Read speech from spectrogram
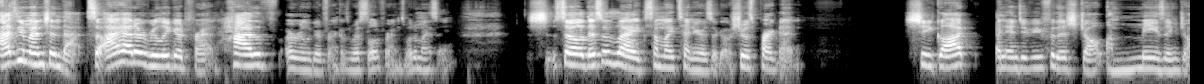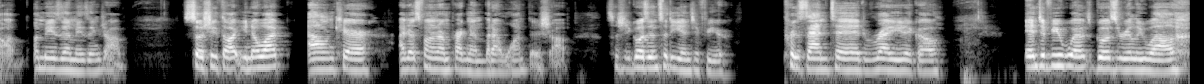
as you mentioned that, so I had a really good friend, have a really good friend because we're still friends. What am I saying? So this was like some like 10 years ago. She was pregnant. She got an interview for this job. Amazing job. Amazing, amazing job. So she thought, you know what? I don't care. I just found out I'm pregnant, but I want this job. So she goes into the interview, presented, ready to go. Interview goes really well.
